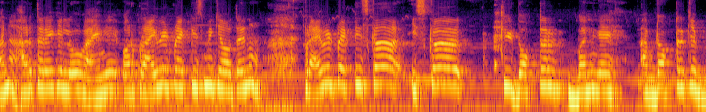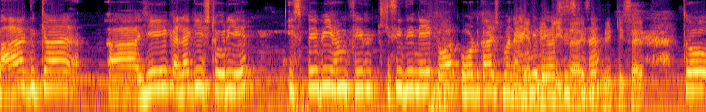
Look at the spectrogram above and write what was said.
है ना? हर तरह के लोग आएँगे और प्राइवेट प्रैक्टिस में क्या होता है ना? प्राइवेट प्रैक्टिस का इसका कि डॉक्टर बन गए। अब डॉक्टर के बाद क्या आ, ये एक अलग ही स्टोरी है। इस पे भी हम फिर किसी दिन एक और पॉडकास्ट बनाएँगे डेफिनेटली देवाशीष सर के साथ। सर तो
